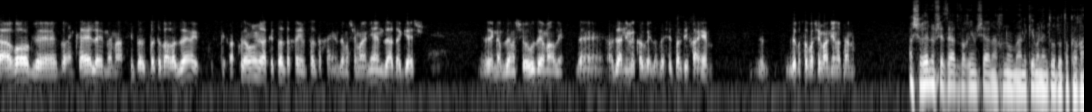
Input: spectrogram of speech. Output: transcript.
בלהרוג ודברים כאלה, במעשי בדבר הזה, כולם אומרים לי רק הצלת חיים, הצלת חיים, זה מה שמעניין, זה הדגש. וגם זה מה שעוזי אמר לי, על זה אני מקבל, על זה שהצלתי חיים. זה, זה בסוף מה שמעניין אותנו. אשרינו שזה הדברים שאנחנו מעניקים עליהם תעודות הוקרה.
